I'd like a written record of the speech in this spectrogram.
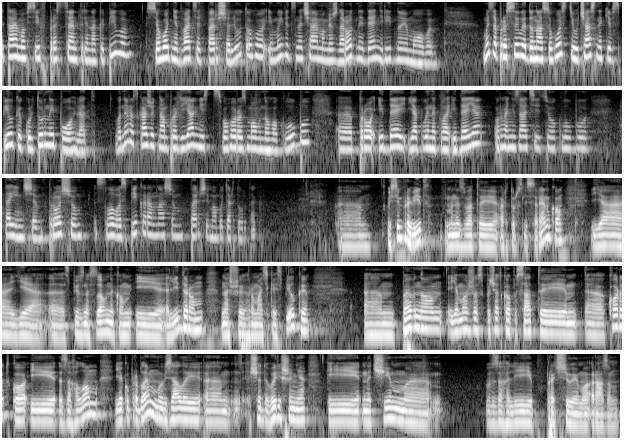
Вітаємо всіх в прес-центрі Накипіло. Сьогодні 21 лютого, і ми відзначаємо Міжнародний день рідної мови. Ми запросили до нас у гості учасників спілки Культурний погляд. Вони розкажуть нам про діяльність свого розмовного клубу, е, про ідей, як виникла ідея організації цього клубу та інше. Прошу слово спікерам нашим. Перший, мабуть, Артур, так? Усім привіт! Мене звати Артур Слісаренко. Я є е, співзасновником і лідером нашої громадської спілки. Е, Певно, я можу спочатку описати е, коротко і загалом, яку проблему ми взяли е, щодо вирішення і над чим взагалі працюємо разом.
